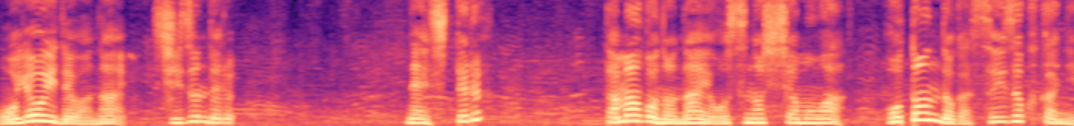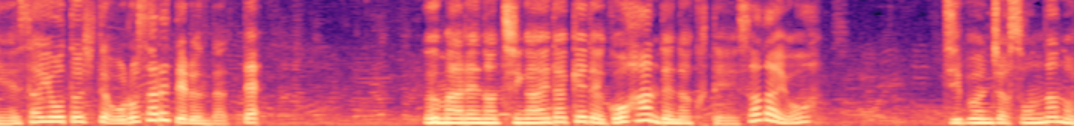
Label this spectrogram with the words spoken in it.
泳いではない。沈んでる。ねえ知ってる？卵のないオスのシシャモはほとんどが水族館に餌用として降ろされてるんだって。生まれの違いだけでご飯でなくて餌だよ。自分じゃそんなの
